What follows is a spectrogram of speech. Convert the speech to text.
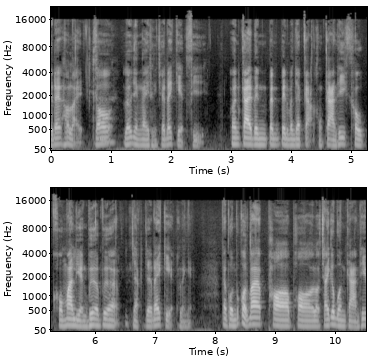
จะได้เท่าไหร่ แล้วแล้วยังไงถึงจะได้เกรดสี่มันกลายเป็นเป็นเป็นบรรยากาศของการที่เขาเขามาเรียนเพื่อเพื่ออยากจะได้เกรดอะไรเงี้ยแต่ผลปรากฏว่าพอพอเราใช้กระบวนการที่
